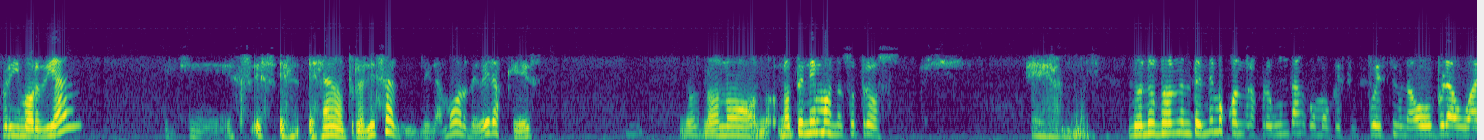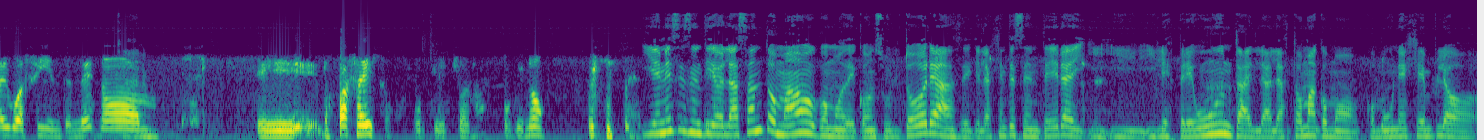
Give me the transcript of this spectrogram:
primordial es que es, es, es, es la naturaleza del amor, de veras que es... No, no, no, no, no tenemos nosotros... eh, no, no, no, no entendemos cuando nos preguntan como que si fuese una obra o algo así, ¿entendés? No, eh, nos pasa eso, porque, no. Y en ese sentido, ¿las han tomado como de consultoras, de que la gente se entera y, y- y les pregunta, y la- las toma como, como un ejemplo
